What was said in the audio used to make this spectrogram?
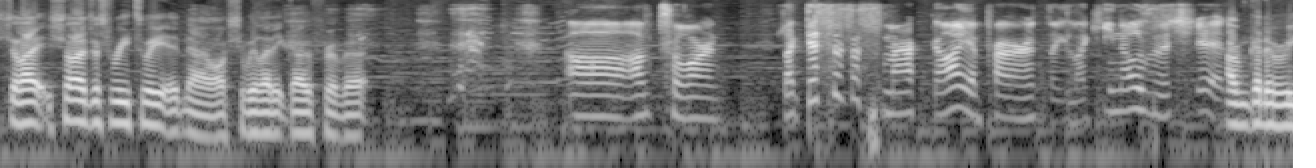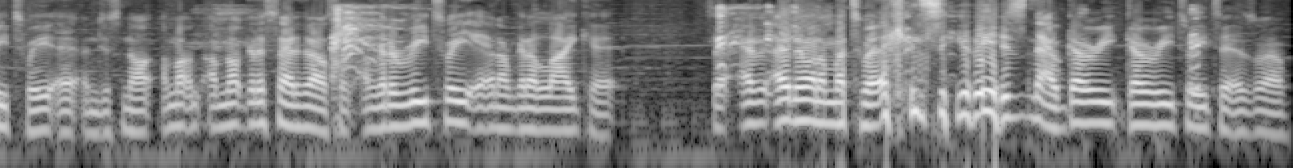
shall I? Shall I just retweet it now, or should we let it go for a bit? Oh, I'm torn. Like this is a smart guy apparently. Like he knows his shit. I'm gonna retweet it and just not. I'm not. I'm not gonna say anything else. I'm, gonna retweet it and I'm gonna like it. So ev- anyone on my Twitter can see who he is now. Go re- go retweet it as well.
